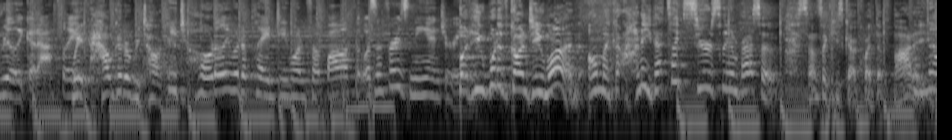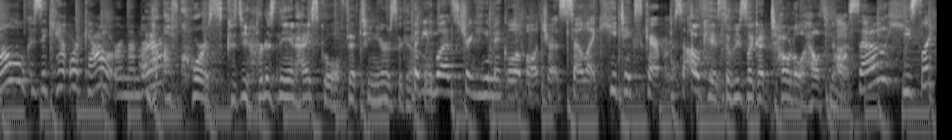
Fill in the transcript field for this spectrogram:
really good athlete. Wait, how good are we talking? He totally would have played D1 football if it wasn't for his knee injury. but he would have gone D1. Oh my god, honey, that's like seriously impressive. Sounds like he's got quite the body. no, because he can't work out, remember? Uh, of course, because he hurt his knee in high school 15 years ago. But he was drinking Michelob Ultras, so like he takes care of himself. Okay, so he's like a total health nut. Also, he's like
